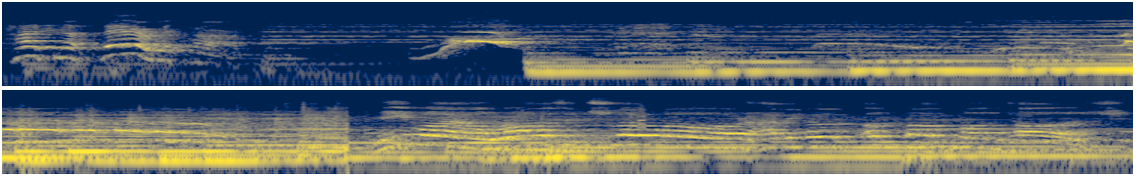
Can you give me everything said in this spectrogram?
had an affair with her. What? And slow-mo or having a, a love montage.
